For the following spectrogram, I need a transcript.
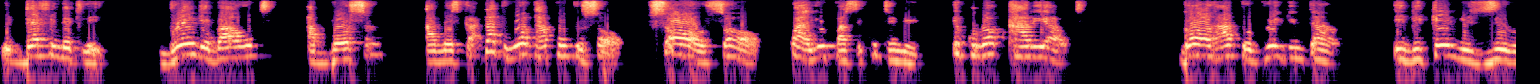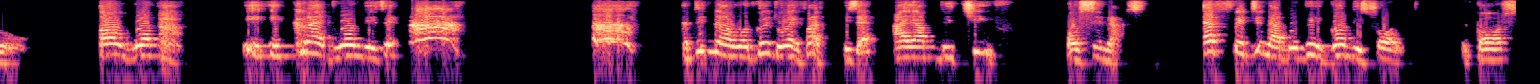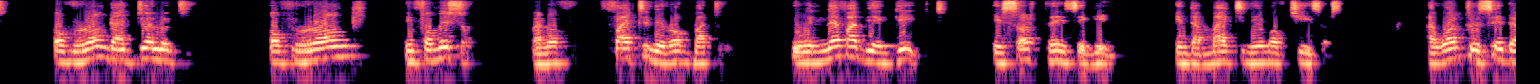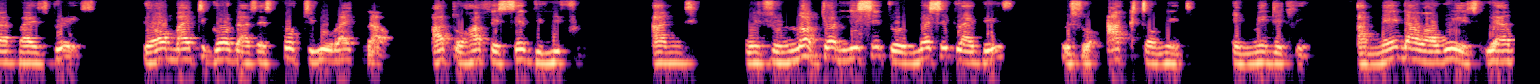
will definitely bring about abortion and miscarriage. That's what happened to Saul. Saul, Saul, why are you persecuting me? He could not carry out. God had to bring him down. He became a zero. Oh, what? He, he cried one day, he said, ah, ah. I didn't know I was going to hell. In fact, he said, I am the chief of sinners. Everything I've been doing, God destroyed because of wrong ideology, of wrong information, and of fighting the wrong battle. You will never be engaged in such things again in the mighty name of Jesus. I want to say that by His grace, the Almighty God has exposed to you right now how to have a safe delivery. And we should not just listen to a message like this we should act on it immediately. Amend our ways where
